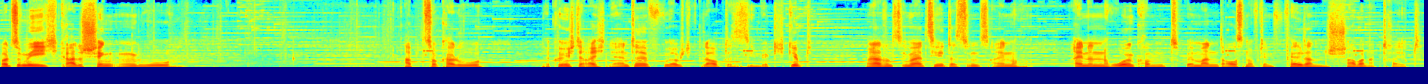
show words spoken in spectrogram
Wolltest du mich gerade schenken, du Abzocker, du? Der König der reichen Ernte. Früher habe ich geglaubt, dass es ihn wirklich gibt. Man hat uns immer erzählt, dass uns ein, einen holen kommt, wenn man draußen auf den Feldern Schabernack treibt.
